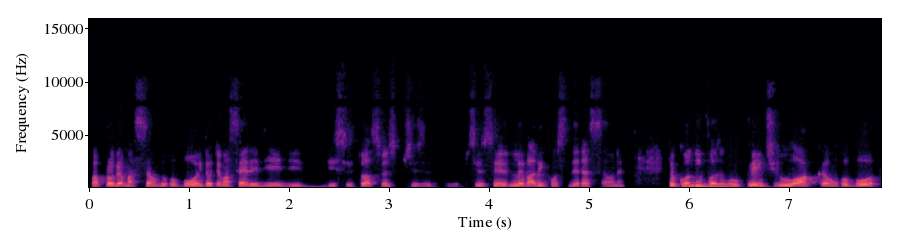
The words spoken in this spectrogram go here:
com a programação do robô. Então tem uma série de, de, de situações que precisam precisa ser levadas em consideração, né? Então quando o cliente loca um robô,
